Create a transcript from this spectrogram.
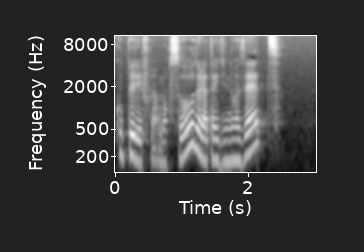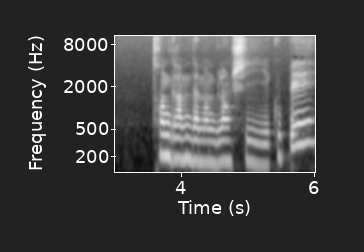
Coupez les fruits en morceaux de la taille d'une noisette. 30 g d'amandes blanchies et coupées.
